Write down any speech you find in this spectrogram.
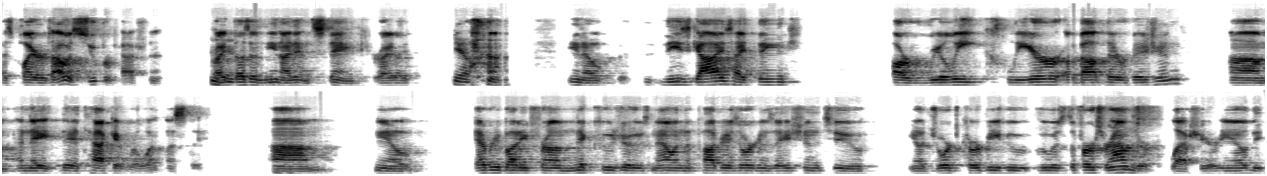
as players. I was super passionate right? Mm-hmm. Doesn't mean I didn't stink, right? I, yeah. you know, these guys, I think, are really clear about their vision, um, and they they attack it relentlessly. Mm-hmm. Um, you know, everybody from Nick Kuzia, who's now in the Padres organization, to you know George Kirby, who who was the first rounder last year. You know, the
